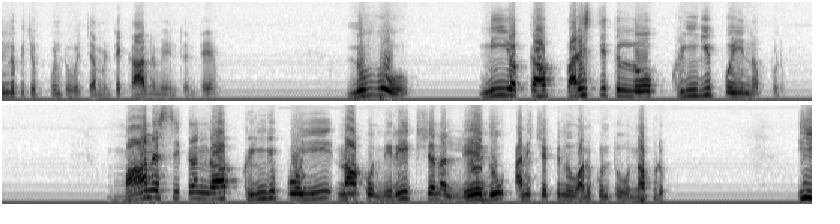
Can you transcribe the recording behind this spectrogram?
ఎందుకు చెప్పుకుంటూ వచ్చామంటే కారణం ఏంటంటే నువ్వు నీ యొక్క పరిస్థితుల్లో కృంగిపోయినప్పుడు మానసికంగా కృంగిపోయి నాకు నిరీక్షణ లేదు అని చెప్పి నువ్వు అనుకుంటూ ఉన్నప్పుడు ఈ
